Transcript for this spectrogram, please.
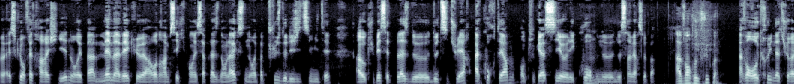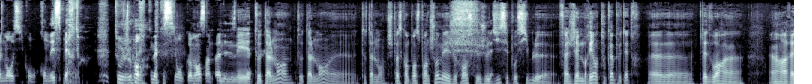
Euh, est-ce qu'en fait Rarechilier n'aurait pas, même avec Aaron Ramsey qui prendrait sa place dans l'axe, n'aurait pas plus de légitimité à occuper cette place de, titulaire à court terme, en tout cas si les courbes mmh. ne, ne s'inversent pas? Avant recrue quoi avant recrue naturellement aussi qu'on espère toujours, même si on commence un peu à désespérer. Mais totalement, hein, totalement, euh, totalement. Je sais pas ce qu'en pense Pancho, mais je pense que jeudi c'est possible. Euh, enfin, j'aimerais en tout cas peut-être, euh, peut-être voir un, un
